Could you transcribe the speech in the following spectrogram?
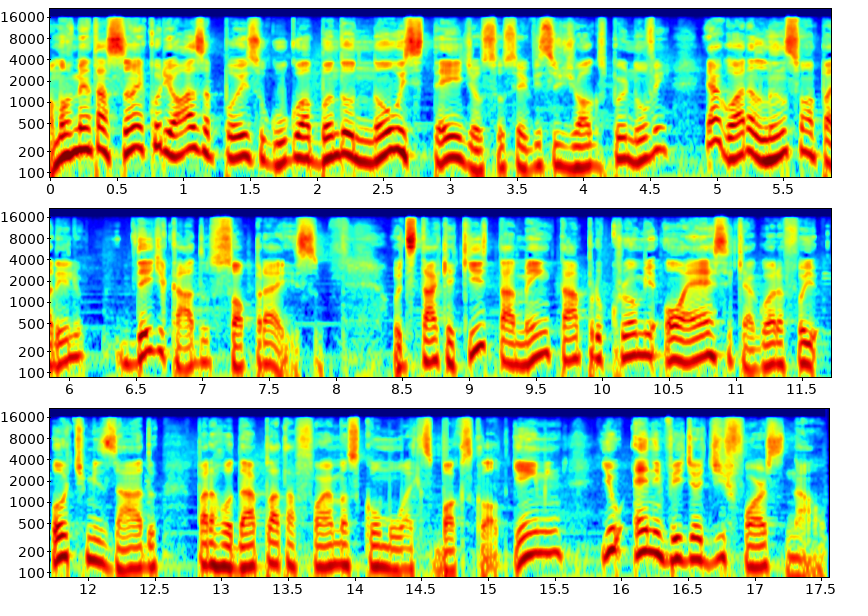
A movimentação é curiosa, pois o Google abandonou o Stadia, o seu serviço de jogos por nuvem, e agora lança um aparelho dedicado só para isso. O destaque aqui também está para o Chrome OS, que agora foi otimizado para rodar plataformas como o Xbox Cloud Gaming e o Nvidia GeForce Now.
